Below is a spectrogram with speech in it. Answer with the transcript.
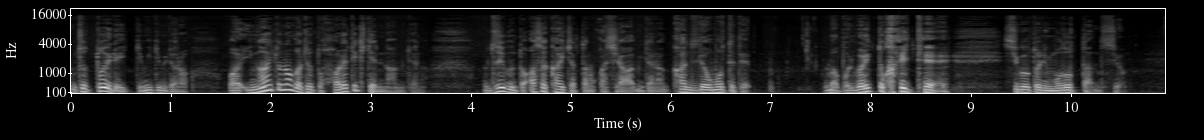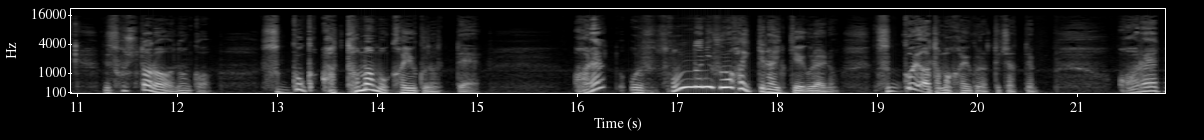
ちょっとトイレ行って見てみたら、あ、意外となんかちょっと腫れてきてんな、みたいな。随分と汗かいちゃったのかしら、みたいな感じで思ってて。まあ、ボリボリっと書いて、仕事に戻ったんですよ。で、そしたら、なんか、すっごく頭も痒くなって、あれ？俺、そんなに風呂入ってないっけぐらいの、すっごい頭痒くなってきちゃって、あれ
